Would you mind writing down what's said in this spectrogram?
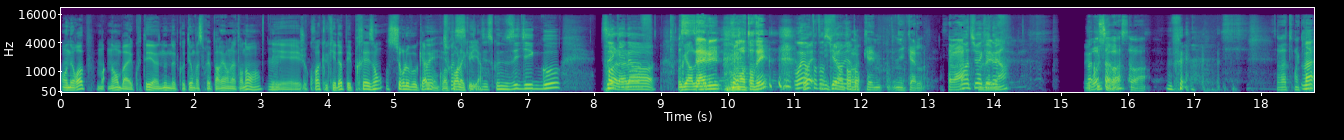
en Europe. Maintenant, bah écoutez, euh, nous de notre côté, on va se préparer en attendant. hein. Mm. Et je crois que Kedop est présent sur le vocal, Ouais, donc on va pouvoir que c'est l'accueillir. ce que- nous dit Diego. Oh là là Salut, vous m'entendez Ouais, on t'entend nickel, super on bien. t'entend. Ok, nickel. Ça va Comment tu vas, Kedov bien Bah, écoute, ça va, ça va. ça va tranquille. Bah,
